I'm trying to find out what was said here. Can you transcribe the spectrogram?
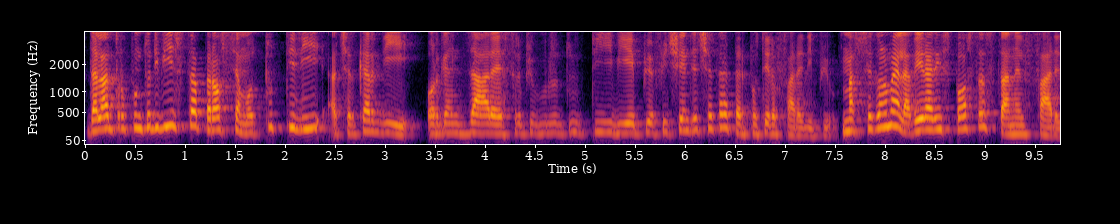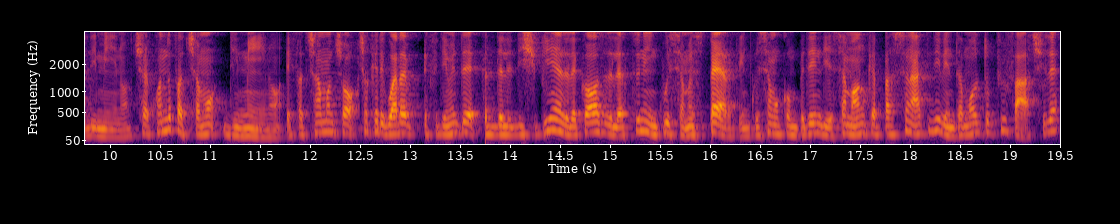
Dall'altro punto di vista, però, siamo tutti lì a cercare di organizzare, essere più produttivi e più efficienti, eccetera, per poter fare di più. Ma secondo me la vera risposta sta nel fare di meno, cioè quando facciamo di meno e facciamo ciò, ciò che riguarda effettivamente delle discipline, delle cose, delle azioni in cui siamo esperti, in cui siamo competenti e siamo anche appassionati diventa molto più facile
